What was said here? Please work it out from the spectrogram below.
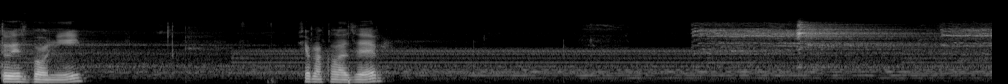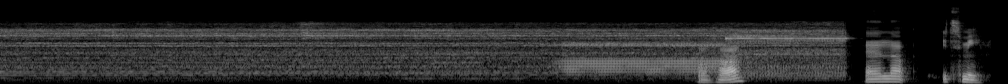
Tu jest Bonnie. Siema koledzy. Aha. E, No, it's me.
